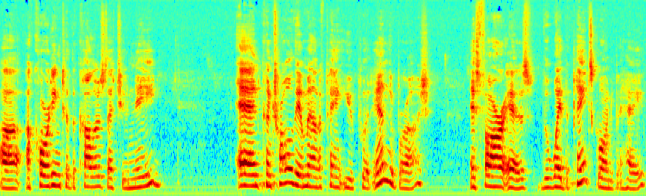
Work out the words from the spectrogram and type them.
uh, according to the colors that you need and control the amount of paint you put in the brush as far as the way the paint's going to behave.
